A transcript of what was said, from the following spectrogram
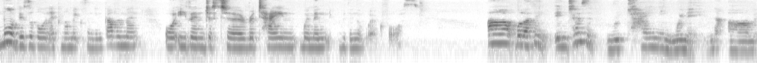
more visible in economics and in government, or even just to retain women within the workforce? Uh, well, I think in terms of retaining women, um,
